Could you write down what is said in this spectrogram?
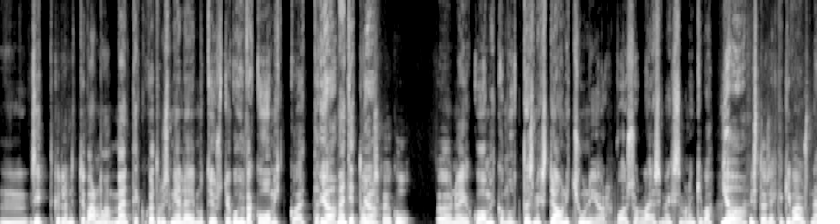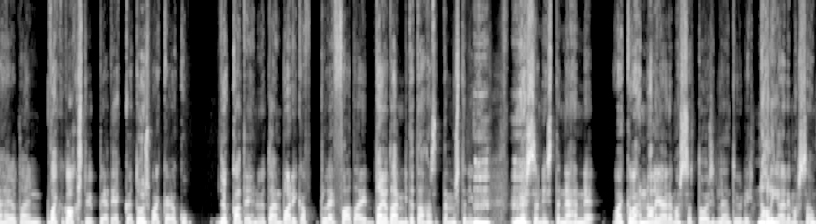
Mm, Sitten kyllä nyt jo varmaan, mä en tiedä kuka tulisi mieleen, mutta just joku hyvä koomikko. Että Joo, mä en tiedä, toimisiko joku no ei ole koomikko, mutta esimerkiksi Downey Jr. voisi olla esimerkiksi semmoinen kiva. Joo. Ja sitten olisi ehkä kiva just nähdä jotain, vaikka kaksi tyyppiä, tiedätkö, että olisi vaikka joku, joka on tehnyt jotain body leffaa tai, tai jotain mitä tahansa tämmöistä niin mm, yhdessä, mm. niin sitten nähdä ne vaikka vähän naljailemassa toisilleen tyyli. Naljailemassa on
